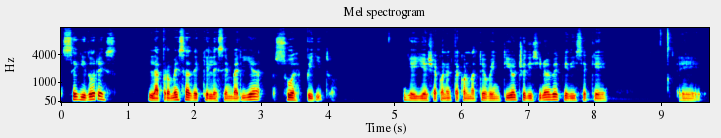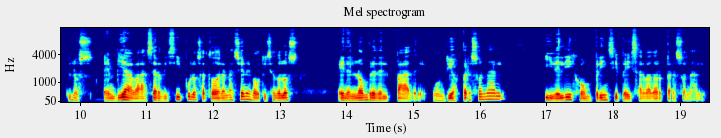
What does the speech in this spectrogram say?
seguidores la promesa de que les enviaría su Espíritu. Y ahí ella conecta con Mateo 28, 19, que dice que eh, los enviaba a ser discípulos a todas las naciones, bautizándolos en el nombre del Padre, un Dios personal, y del Hijo, un príncipe y salvador personal.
